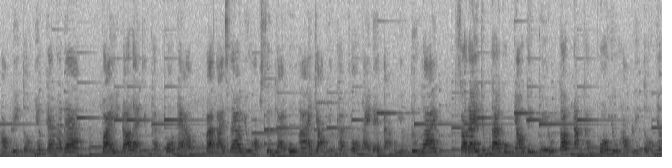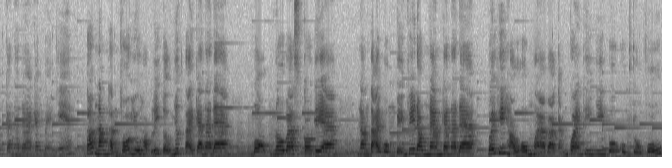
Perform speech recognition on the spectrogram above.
học lý tưởng nhất Canada. Vậy đó là những thành phố nào và tại sao du học sinh lại ưu ái chọn những thành phố này để tạo dựng tương lai? Sau đây chúng ta cùng nhau tìm hiểu top 5 thành phố du học lý tưởng nhất Canada các bạn nhé. Top 5 thành phố du học lý tưởng nhất tại Canada 1. Nova Scotia nằm tại vùng biển phía đông nam Canada với khí hậu ôn hòa và cảnh quan thiên nhiên vô cùng trù phú.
